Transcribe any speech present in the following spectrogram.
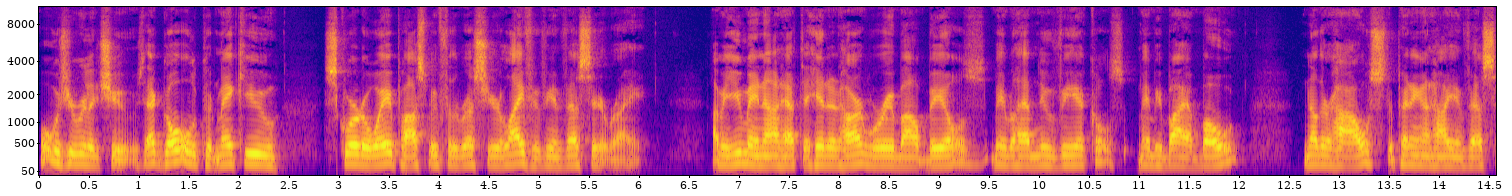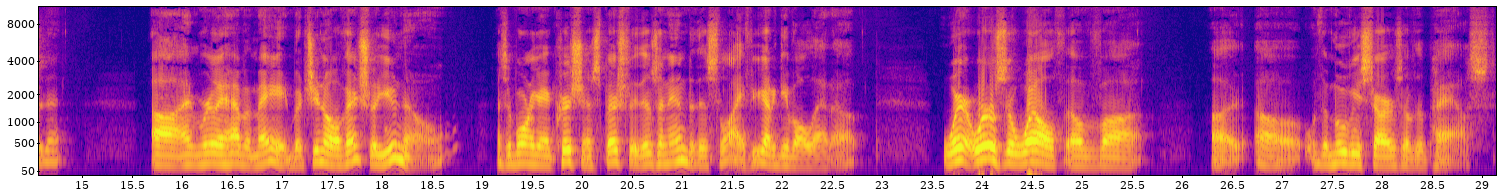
What would you really choose? That gold could make you squirt away possibly for the rest of your life if you invested it right. I mean, you may not have to hit it hard, worry about bills, maybe have new vehicles, maybe buy a boat, another house, depending on how you invested it, uh, and really have it made. But you know, eventually, you know, as a born again Christian, especially, there's an end to this life. You got to give all that up. Where where's the wealth of uh, uh, uh, the movie stars of the past?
